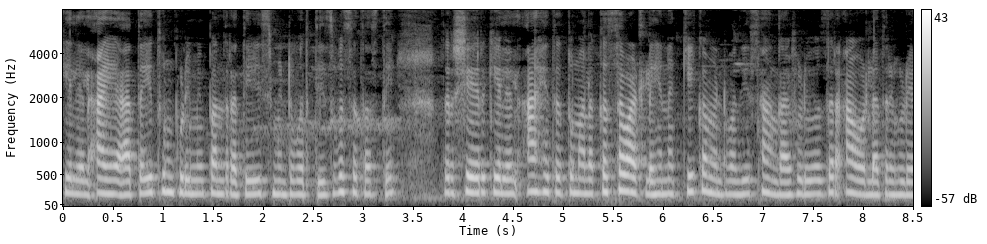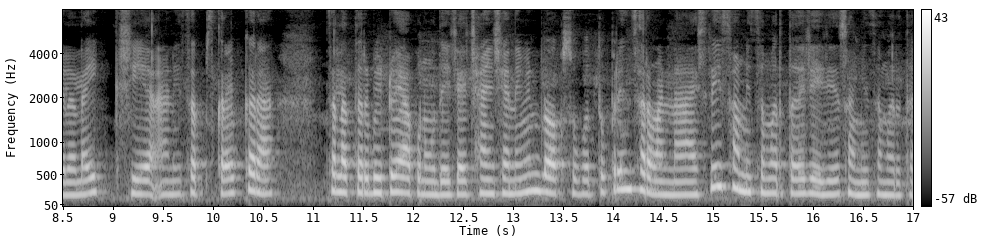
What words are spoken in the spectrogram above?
केलेलं आहे. आता इथून पुढे मी पंधरा ते वीस मिनटवरतीच बसत असते. तर शेअर केलेलं आहे तर तुम्हाला कसं वाटलं हे नक्की कमेंटमध्ये सांगा. व्हिडिओ जर आवडला तर व्हिडिओला लाईक शेअर आणि सबस्क्राईब करा. चला तर भेटूया आपण उद्याच्या छानशा नवीन ब्लॉगसोबत तोपर्यंत सर्वांना श्री स्वामी समर्थ. जय जय स्वामी समर्थ.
